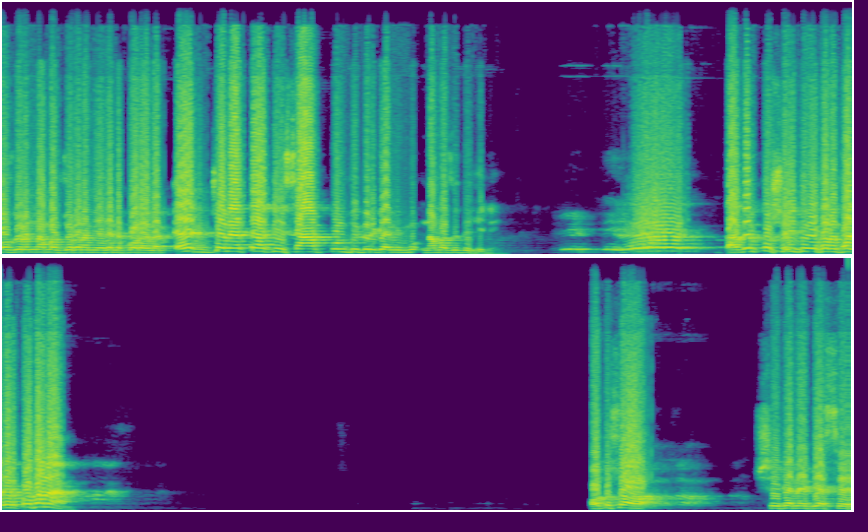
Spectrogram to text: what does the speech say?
ফজরের নামাজ যখন আমি এখানে পড়ালাম, একজন একাকি সাত পন্থীদেরকে আমি নামাজে দেখিনি। তাদের তো সেই ওখানে থাকার কথা না। অথচ সেখানে গেছে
